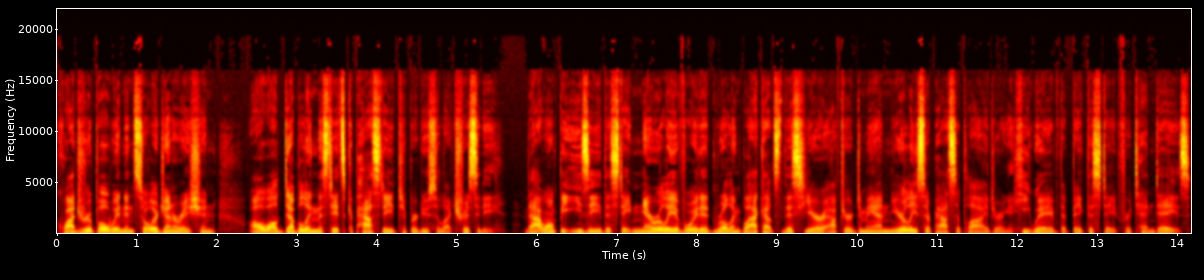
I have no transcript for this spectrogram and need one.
quadruple wind and solar generation, all while doubling the state's capacity to produce electricity. That won't be easy. The state narrowly avoided rolling blackouts this year after demand nearly surpassed supply during a heat wave that baked the state for 10 days.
